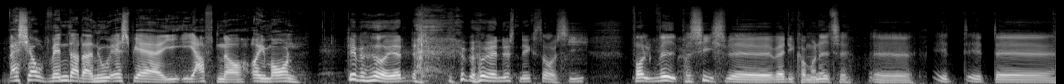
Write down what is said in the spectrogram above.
Hvad sjovt venter der nu Esbjerg i, i aften og, og i morgen? Det behøver, jeg, det behøver jeg næsten ikke stå at sige. Folk ved præcis, øh, hvad de kommer ned til. Øh, et, et, øh,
